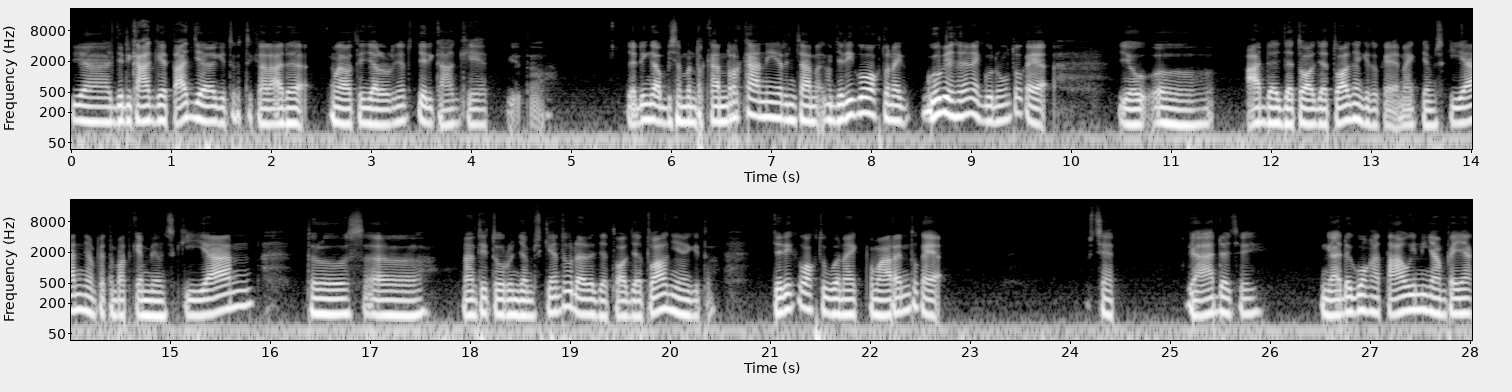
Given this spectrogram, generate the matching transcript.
ya jadi kaget aja gitu ketika ada ngelewatin jalurnya tuh jadi kaget gitu. Jadi nggak bisa menerka-nerka nih rencana. Jadi gue waktu naik gue biasanya naik gunung tuh kayak ya uh, ada jadwal-jadwalnya gitu. Kayak naik jam sekian nyampe tempat camp jam sekian terus uh, nanti turun jam sekian tuh udah ada jadwal-jadwalnya gitu. Jadi waktu gue naik kemarin tuh kayak set nggak ada cuy nggak ada gue nggak tahu ini nyampe nya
